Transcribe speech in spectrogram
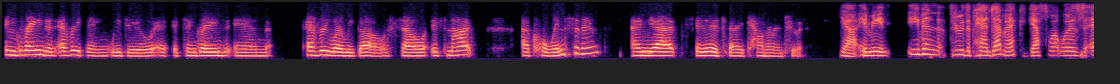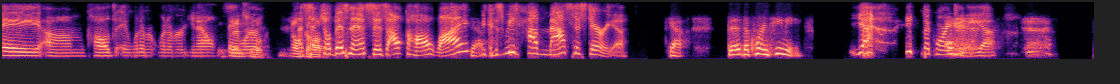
ingrained in everything we do, it's ingrained in everywhere we go. So it's not a coincidence. And yet, it is very counterintuitive. Yeah. I mean, even through the pandemic, guess what was a um, called a whatever whatever you know essential. they were alcohol. essential business is alcohol. Why? Yeah. Because we have mass hysteria. Yeah, the the quarantini. Yeah, the quarantini. yeah.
